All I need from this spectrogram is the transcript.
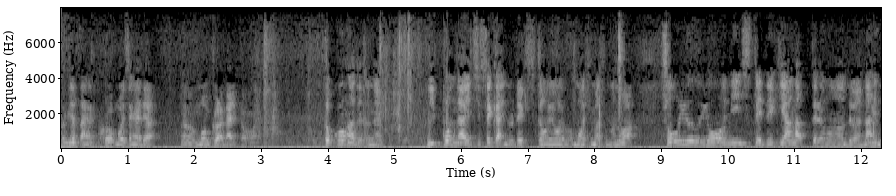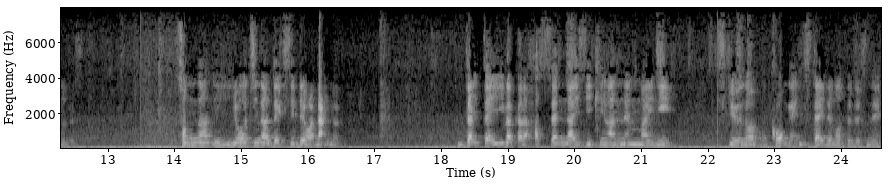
皆さんこう申し上げれば文句はないと思いますところがですね日本ないし世界の歴史と申しますものはそういうようにして出来上がってるものではないのです。そんな幼稚な歴史ではないのです。大体今から8000ないし1万年前に地球の高原地帯でもってですね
